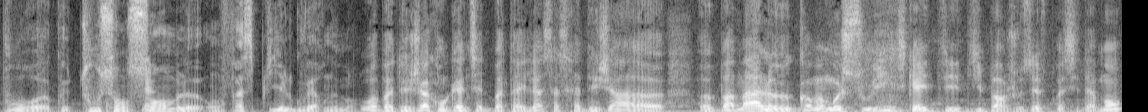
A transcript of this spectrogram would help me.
pour euh, que tous ensemble on fasse plier le gouvernement. Ouais, bah déjà qu'on gagne cette bataille-là, ça serait déjà pas mal. Quand même, moi je souligne ce qui a été dit par Joseph précédemment.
